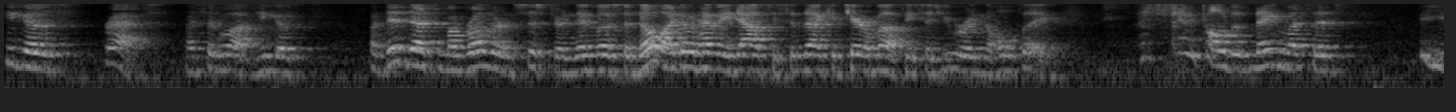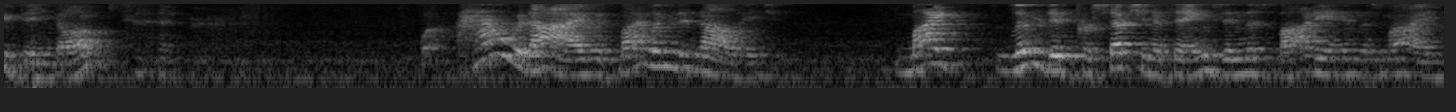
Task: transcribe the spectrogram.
He goes, Rats. I said, What? He goes, I did that to my brother and sister, and they both said, No, I don't have any doubts. He said, I could tear them up. He said, You were in the whole thing. I, said, I called his name. I said, You ding dong. well, how would I, with my limited knowledge, my limited perception of things in this body and in this mind,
